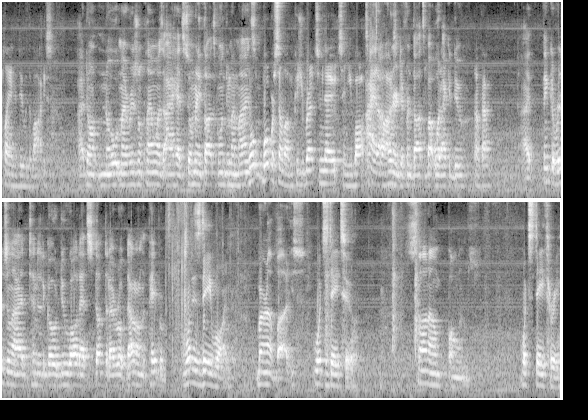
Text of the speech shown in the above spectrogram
plan to do with the bodies? I don't know what my original plan was. I had so many thoughts going through my mind. What, Some- what were some of them? Because you wrote some notes and you bought some I had a supplies. hundred different thoughts about what I could do. Okay. I think originally I intended to go do all that stuff that I wrote down on the paper. What is day one? Burn up bodies. What's day two? Saw down bones. What's day three?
